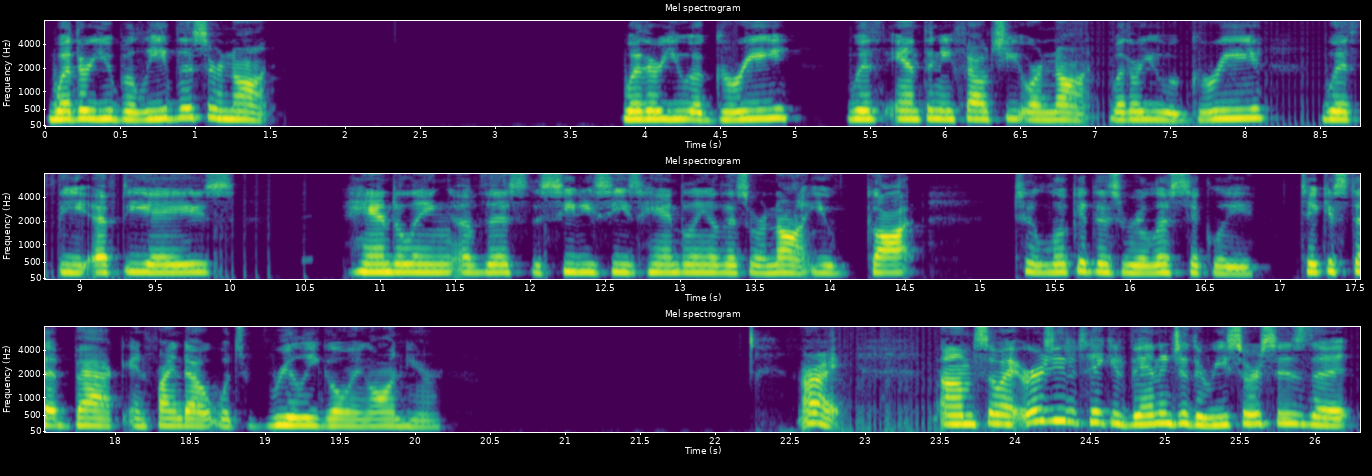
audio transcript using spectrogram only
Whether you believe this or not, whether you agree with Anthony Fauci or not, whether you agree with the FDA's handling of this, the CDC's handling of this or not, you've got to look at this realistically, take a step back, and find out what's really going on here. All right. Um, so I urge you to take advantage of the resources that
